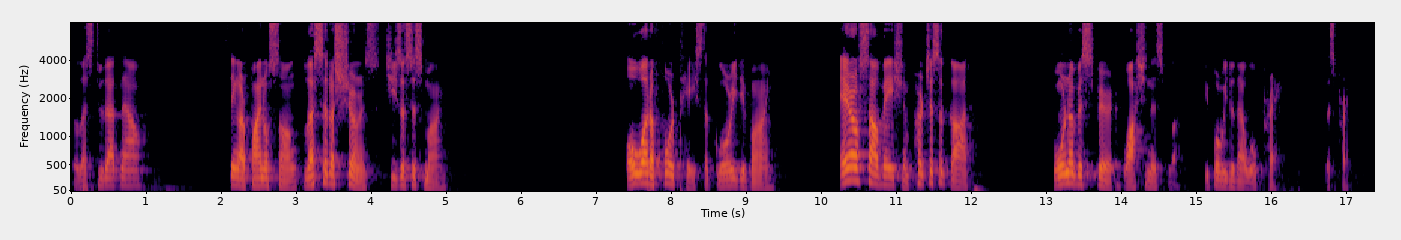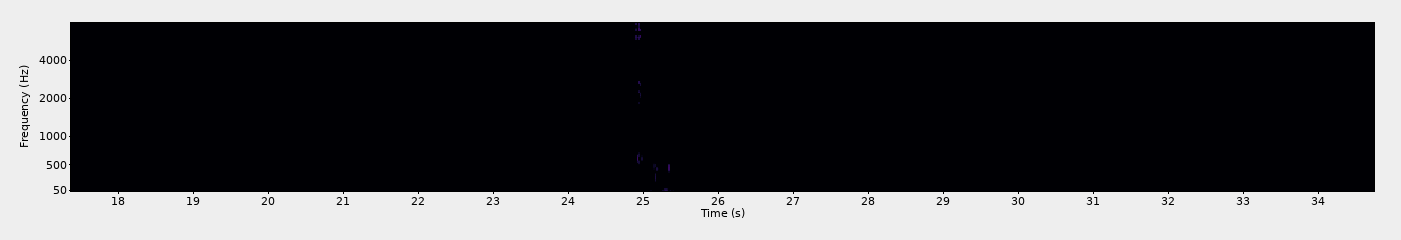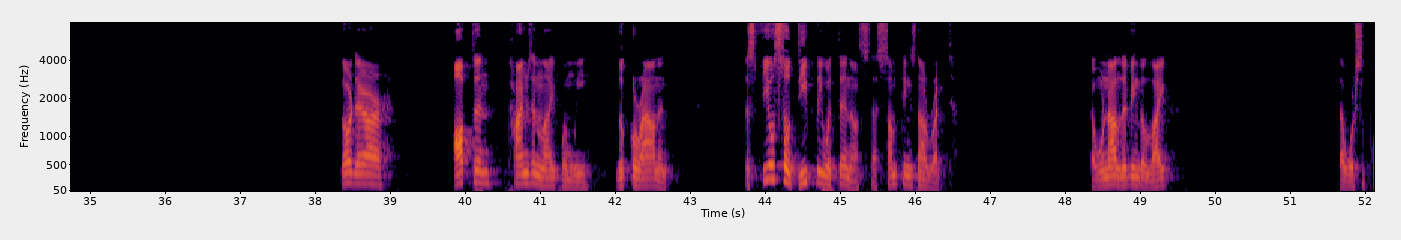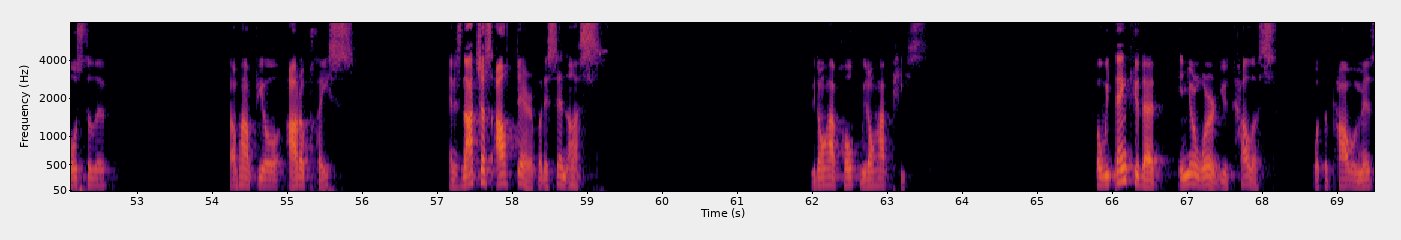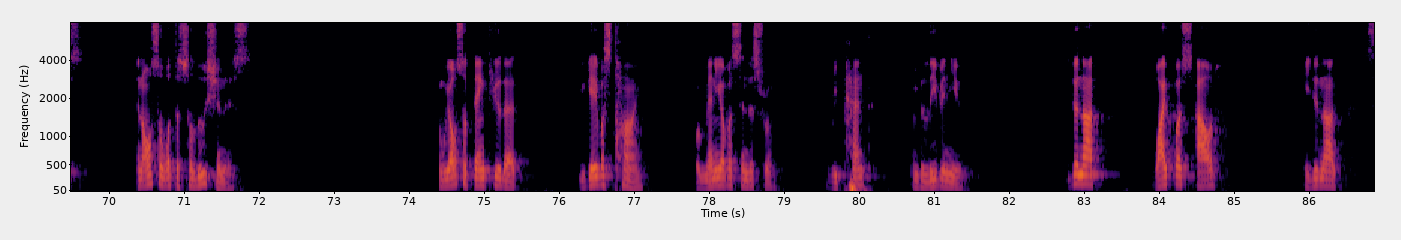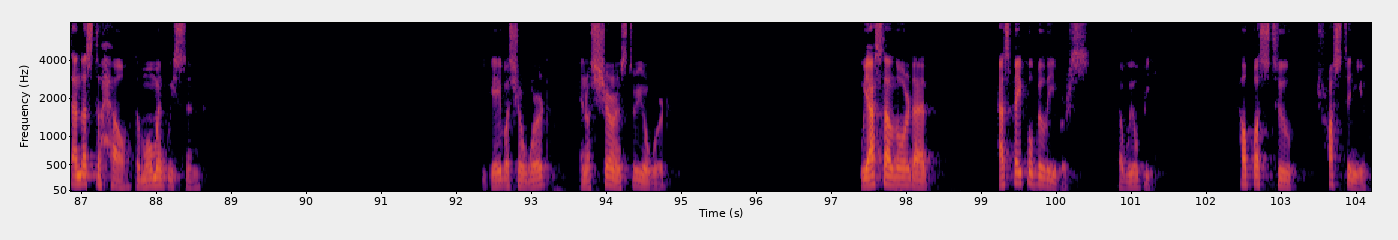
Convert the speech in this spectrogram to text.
So let's do that now. Sing our final song, Blessed Assurance, Jesus is mine. Oh, what a foretaste of glory divine. Heir of salvation, purchase of God, born of His Spirit, washed in His blood. Before we do that, we'll pray. Let's pray. Lord, there are often times in life when we look around and just feel so deeply within us that something's not right. That we're not living the life that we're supposed to live. Somehow feel out of place. And it's not just out there, but it's in us. We don't have hope, we don't have peace. But we thank you that in your word you tell us what the problem is and also what the solution is. And we also thank you that you gave us time for many of us in this room to repent and believe in you. You did not wipe us out, you did not send us to hell the moment we sinned. You gave us your word and assurance through your word. We ask that, Lord, that as faithful believers that we'll be, help us to trust in you.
